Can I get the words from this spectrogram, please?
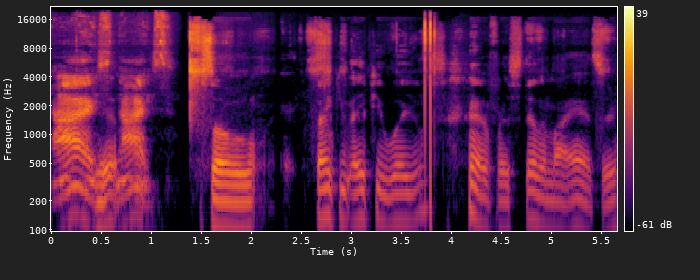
Nice, yeah. nice. So thank you, AP Williams, for stealing my answer.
